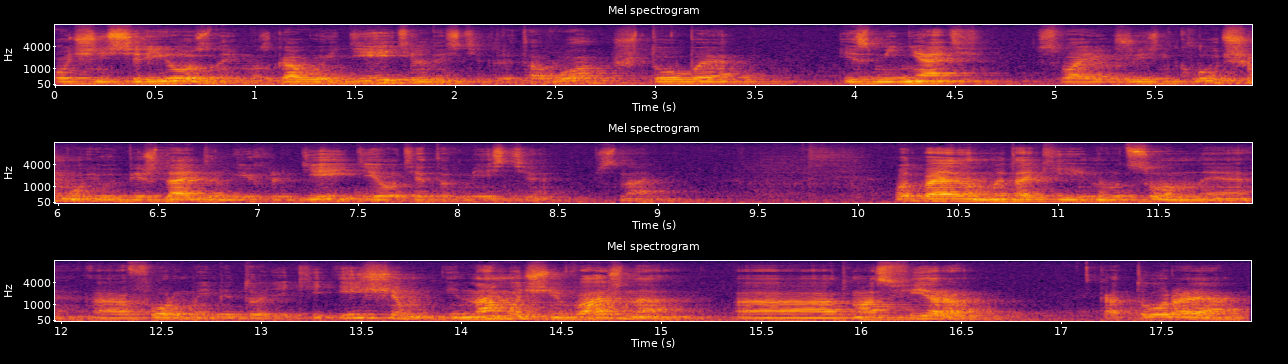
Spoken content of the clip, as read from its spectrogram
очень серьезной мозговой деятельности для того, чтобы изменять свою жизнь к лучшему и убеждать других людей делать это вместе с нами. Вот поэтому мы такие инновационные э, формы и методики ищем, и нам очень важна э, атмосфера, которая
